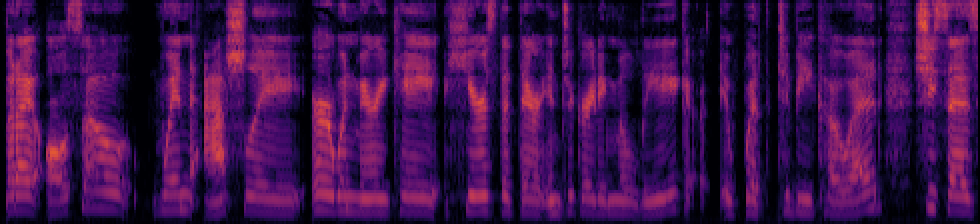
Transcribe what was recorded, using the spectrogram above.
But I also when Ashley or when Mary Kate hears that they're integrating the league with to be co-ed, she says,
